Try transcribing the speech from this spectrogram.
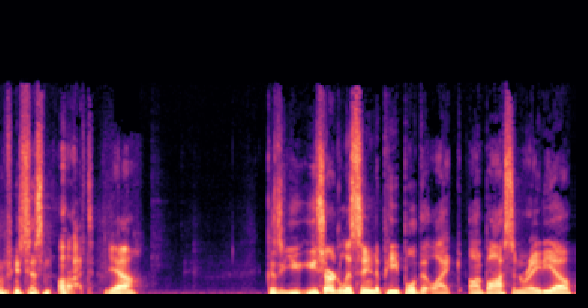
it's just not. Yeah. Because you, you started listening to people that like on Boston radio,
